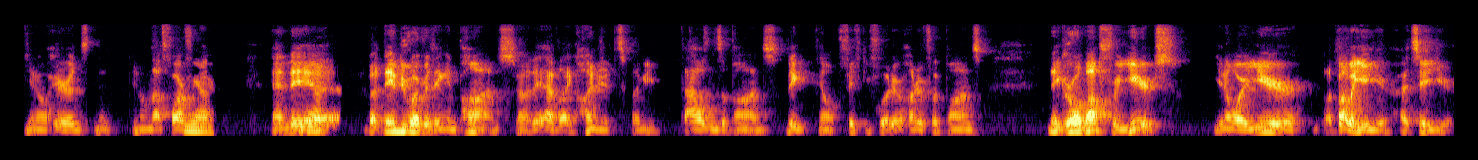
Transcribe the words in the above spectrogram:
You know, here in you know not far from Yeah. here, and they Yeah. uh, but they do everything in ponds. So they have like hundreds, maybe thousands of ponds, big you know fifty foot or hundred foot ponds. They grow them up for years, you know, a year, probably a year. I'd say a year.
